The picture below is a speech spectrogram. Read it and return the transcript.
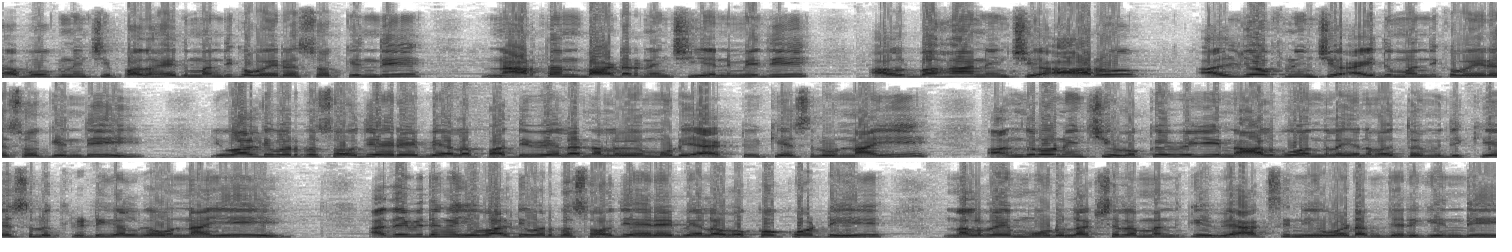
తబూక్ నుంచి పదహైదు మందికి వైరస్ సోకింది నార్థన్ బార్డర్ నుంచి ఎనిమిది అల్బహా నుంచి ఆరు అల్జోఫ్ నుంచి ఐదు మందికి వైరస్ సోకింది. ఇవాళ వరకు సౌదీ అరేబియాలో పదివేల నలభై మూడు యాక్టివ్ కేసులు ఉన్నాయి అందులో నుంచి ఒక వెయ్యి నాలుగు వందల ఎనభై తొమ్మిది కేసులు క్రిటికల్గా ఉన్నాయి. అదేవిధంగా ఇవాళ వరకు సౌదీ అరేబియాలో ఒక్కో కోటి నలభై మూడు లక్షల మందికి వ్యాక్సిన్ ఇవ్వడం జరిగింది.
